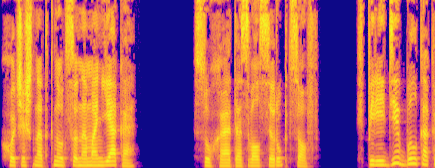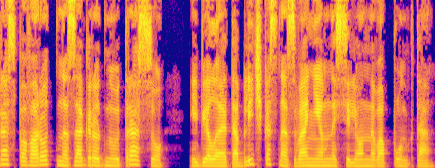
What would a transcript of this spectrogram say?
Хочешь наткнуться на маньяка?» Сухо отозвался Рубцов. Впереди был как раз поворот на загородную трассу и белая табличка с названием населенного пункта.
